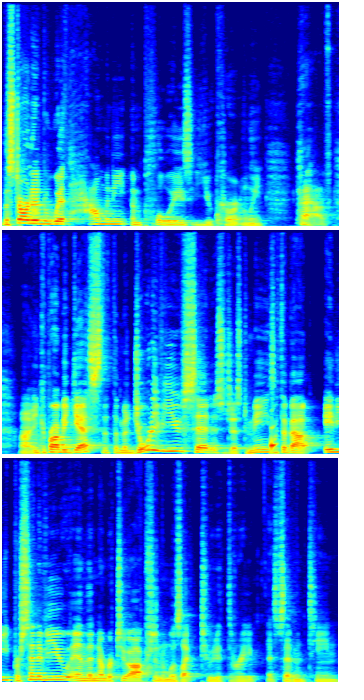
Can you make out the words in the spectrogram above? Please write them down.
that started with how many employees you currently have. Uh, you can probably guess that the majority of you said it's just me, with about 80% of you, and the number two option was like two to three at 17%.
